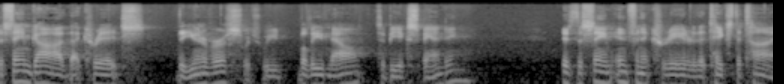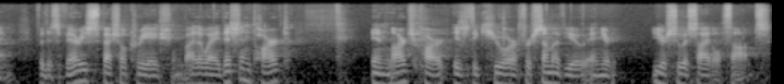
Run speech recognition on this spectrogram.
The same God that creates the universe, which we believe now to be expanding, is the same infinite creator that takes the time for this very special creation. By the way, this in part, in large part, is the cure for some of you and your, your suicidal thoughts.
